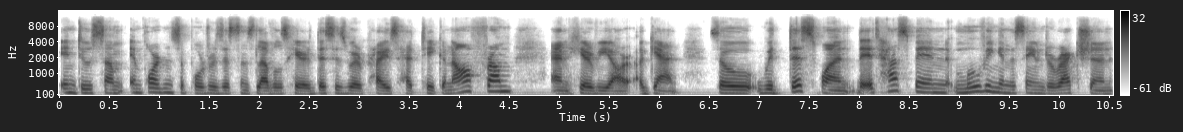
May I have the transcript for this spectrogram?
into some important support resistance levels here. This is where price had taken off from, and here we are again. So with this one, it has been moving in the same direction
